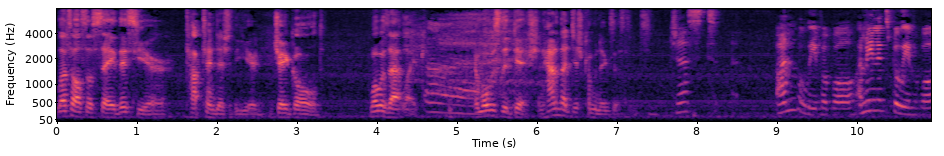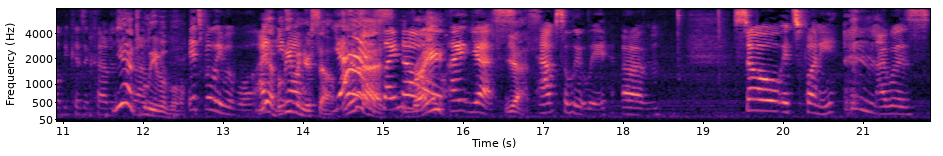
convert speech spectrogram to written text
let's also say this year, top ten dish of the year, Jay Gold. What was that like? and what was the dish? And how did that dish come into existence? Just unbelievable. I mean, it's believable because it comes. Yeah, it's from- believable. It's believable. Yeah, you believe in yourself. Yes, Yes, I know. right? I yes. Yes. absolutely. Um, so it's funny. I was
